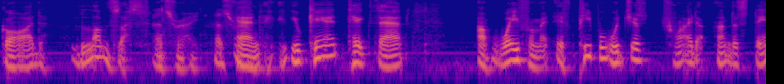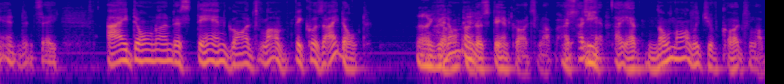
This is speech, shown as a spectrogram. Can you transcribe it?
God loves us. That's right. That's right. And you can't take that away from it. If people would just try to understand and say, I don't understand God's love because I don't. I don't Okay. understand God's love. I, I, have, I have no knowledge of God's love.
